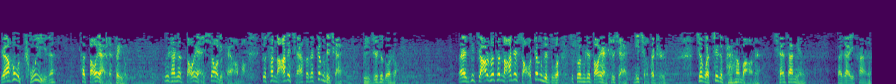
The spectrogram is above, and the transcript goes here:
然后除以呢他导演的费用。为啥叫导演效率排行榜？就他拿的钱和他挣的钱比值是多少？哎，就假如说他拿的少，挣的多，就说明这导演值钱，你请他值。结果这个排行榜呢，前三名，大家一看呢，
